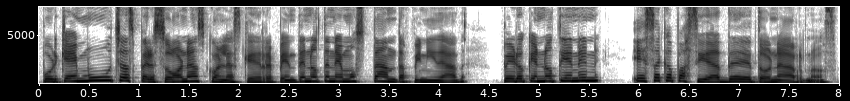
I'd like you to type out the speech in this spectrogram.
porque hay muchas personas con las que de repente no tenemos tanta afinidad, pero que no tienen esa capacidad de detonarnos.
